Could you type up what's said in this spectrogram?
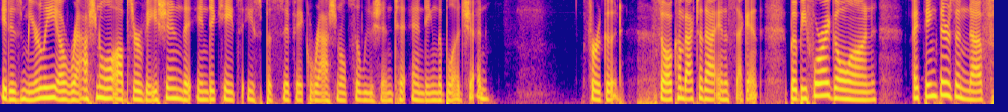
It is merely a rational observation that indicates a specific rational solution to ending the bloodshed for good. So I'll come back to that in a second. But before I go on, I think there's enough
